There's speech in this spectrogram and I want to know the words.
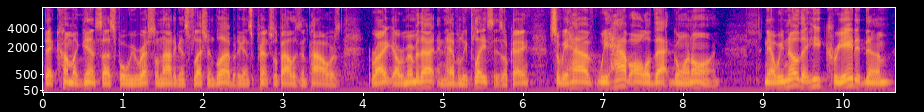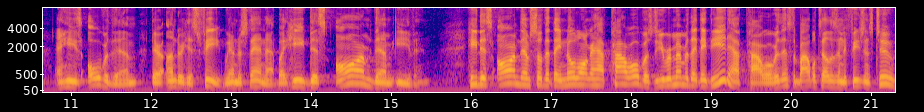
that come against us, for we wrestle not against flesh and blood, but against principalities and powers, right? Y'all remember that? In heavenly places, okay? So we have, we have all of that going on. Now, we know that He created them and He's over them. They're under His feet. We understand that. But He disarmed them even. He disarmed them so that they no longer have power over us. Do you remember that they did have power over this? The Bible tells us in Ephesians 2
